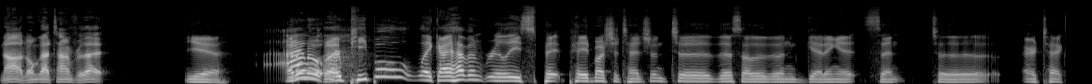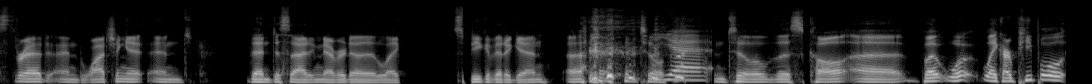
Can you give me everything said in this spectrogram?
nah, don't got time for that. Yeah. I don't know. w- Are people like I haven't really sp- paid much attention to this other than getting it sent to our text thread and watching it and then deciding never to like speak of it again uh, until Yeah. until this call. Uh, but what like are people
